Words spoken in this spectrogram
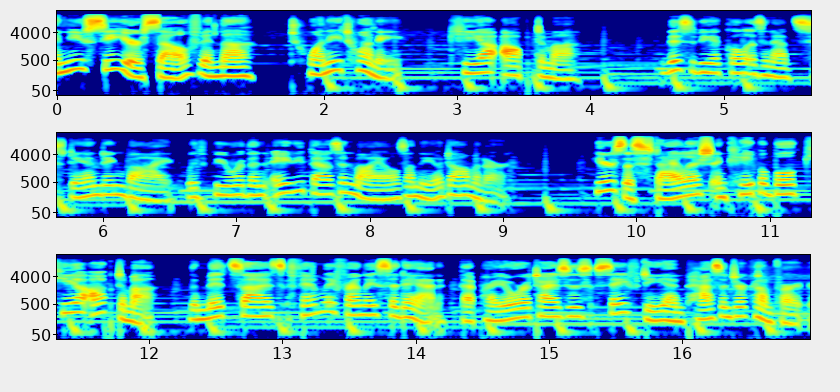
Can you see yourself in the 2020 Kia Optima? This vehicle is an outstanding buy with fewer than 80,000 miles on the odometer. Here's a stylish and capable Kia Optima, the midsize, family-friendly sedan that prioritizes safety and passenger comfort.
